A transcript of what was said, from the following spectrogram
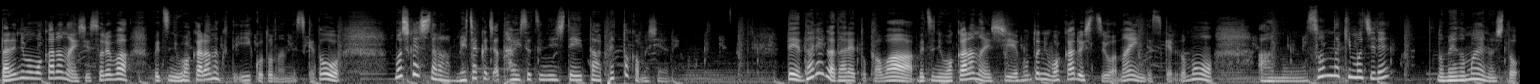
誰にもわからないしそれは別にわからなくていいことなんですけどもしかしたらめちゃくちゃ大切にしていたペットかもしれない。で誰が誰とかは別にわからないし本当に分かる必要はないんですけれどもあのそんな気持ちでの目の前の人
